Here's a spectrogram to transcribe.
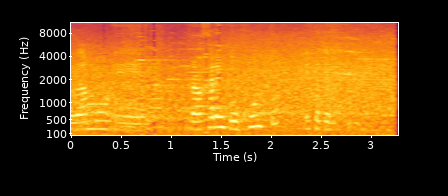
podamos trabajar en conjunto esta temática.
